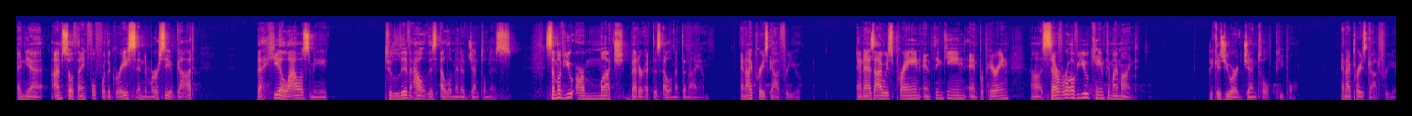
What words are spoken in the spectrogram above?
And yet, I'm so thankful for the grace and the mercy of God that He allows me to live out this element of gentleness. Some of you are much better at this element than I am. And I praise God for you. And as I was praying and thinking and preparing, uh, several of you came to my mind because you are gentle people. And I praise God for you.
